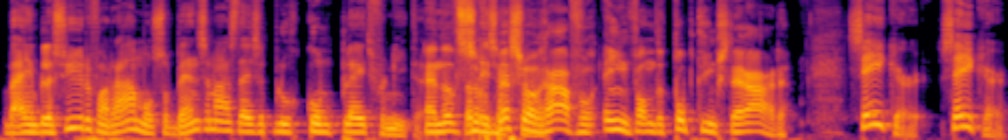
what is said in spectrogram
bij een blessure van Ramos of Benzema is deze ploeg compleet vernietigd. En dat is best wel raar voor een van de topteams ter aarde. Zeker, zeker.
